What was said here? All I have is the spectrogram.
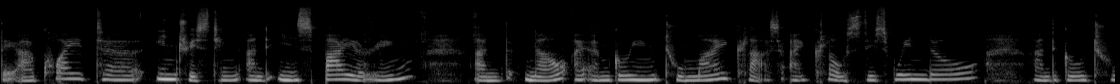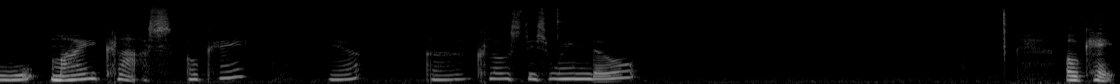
They are quite uh, interesting and inspiring. And now I am going to my class. I close this window and go to my class. Okay? Yeah. Uh, close this window Okay,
